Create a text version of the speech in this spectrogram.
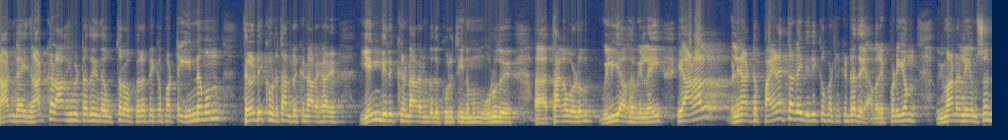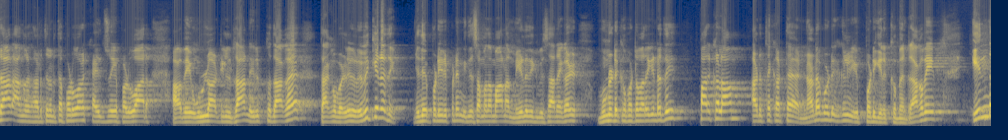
நான்கு ஐந்து நாட்கள் ஆகிவிட்டது. இந்த உத்தரவு பிறப்பிக்கப்பட்டு இன்னமும் தேடிக்கொண்டு தான் இருக்கிறார்கள் எங்கு இருக்கின்றார் என்பது குறித்து இன்னமும் ஒரு தகவலும் வெளியாகவில்லை. ஆனால் வெளிநாட்டு பயணத்தடை விதிக்கப்பட்டிருக்கின்றது. அவர் எப்படியும் விமான நிலையம் சென்றார் அங்கு அடுத்து நிறுத்தப்படுவார் கைது செய்யப்படுவார். அவை உள்நாட்டில் தான் இருப்பதாக தகவல்கள் இருக்கிறது. இது எப்படி இருப்பினும்? இது சம்பந்தமான மேலதிக விசாரணைகள் முன்னெடுக்கப்பட்டு வருகின்றது. பார்க்கலாம் அடுத்த கட்ட நடவடிக்கைகள் எப்படி இருக்கும் என்று. ஆகவே இந்த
